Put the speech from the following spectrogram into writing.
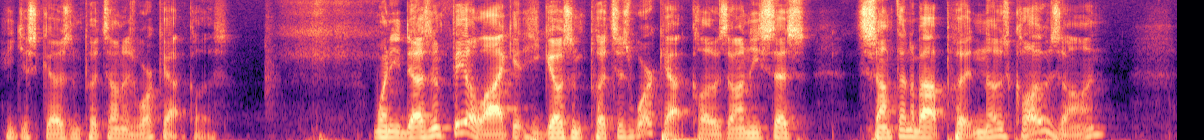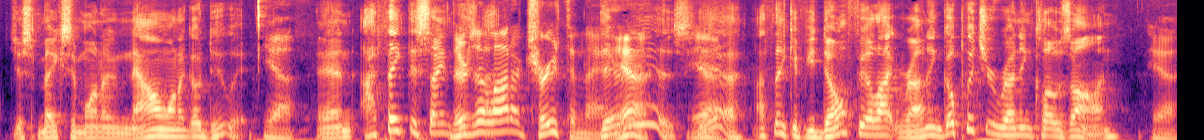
He just goes and puts on his workout clothes. When he doesn't feel like it, he goes and puts his workout clothes on. He says something about putting those clothes on just makes him want to, now I want to go do it. Yeah. And I think the same There's thing. a lot of truth in that. There yeah. is, yeah. I think if you don't feel like running, go put your running clothes on Yeah.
